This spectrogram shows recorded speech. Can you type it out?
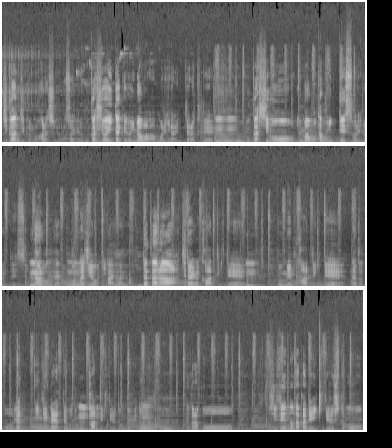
時間軸の話でもそうやけど昔はいたけど今はあんまりいないじゃなくて、うんうん昔も今も多分一定数はいるんですよ、うんなるほどね、うん同じように、はいはいはい。だから時代が変わってきて、うん。文明も変わってきて、なんかこうや人間がやってることも変わってきてると思うんやけど、うんうん。だからこう自然の中で生きてる人も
